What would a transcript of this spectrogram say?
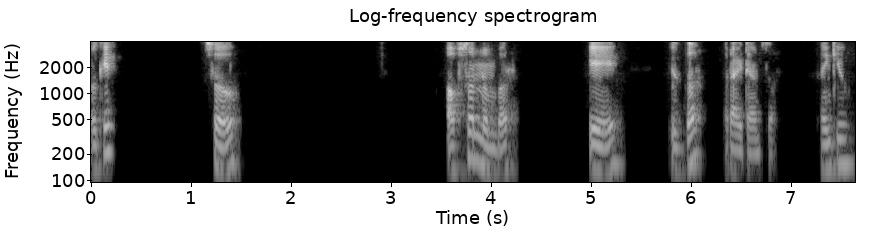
Okay so option number A is the right answer. Thank you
